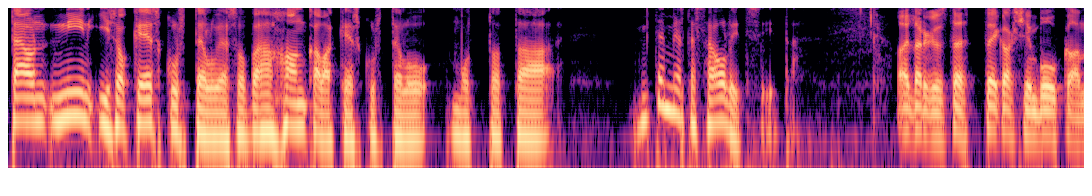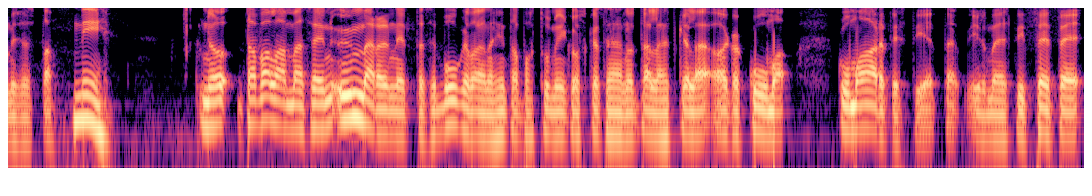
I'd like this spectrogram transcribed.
tämä on niin iso keskustelu ja se on vähän hankala keskustelu, mutta tota, mitä mieltä sä olit siitä? Ai tarkoitus tästä Tekashin buukkaamisesta? Niin. No tavallaan mä sen ymmärrän, että se buukataan näihin tapahtumiin, koska sehän on tällä hetkellä aika kuuma, kuuma artisti, että ilmeisesti Fefe,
